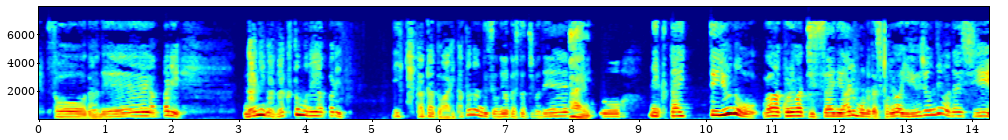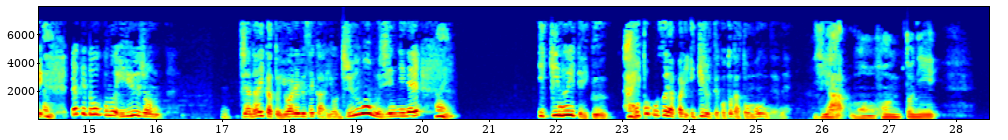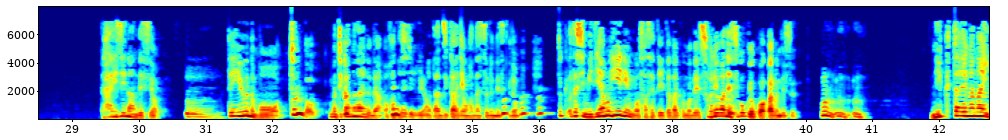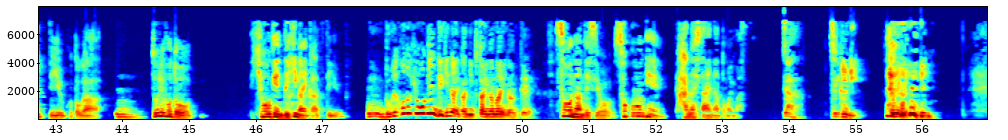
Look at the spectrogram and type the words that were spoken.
そうだね。やっぱり、何がなくともね、やっぱり、生き方とあり方なんですよね、私たちはね。はい。肉体っていうのは、これは実際にあるものだし、これはイリュージョンではないし、はいだけど、このイリュージョンじゃないかと言われる世界を縦横無尽にね、はい。生き抜いていくはい。ことこそやっぱり生きるってことだと思うんだよね。いや、もう本当に大事なんですよ。うんっ。ていうのも、ちょっと、もう時間がないのでお話また次回でお話しするんですけどうん、私ミディアムヒーリングをさせていただくので、それはね、すごくよくわかるんです。うんうんうん。肉体がないっていうことが、うん。どれほど表現できないかっていう。うん。どれほど表現できないか、肉体がないなんて。そうなんですよ。そこをね、話したいなと思います。じゃあ、次回。に。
